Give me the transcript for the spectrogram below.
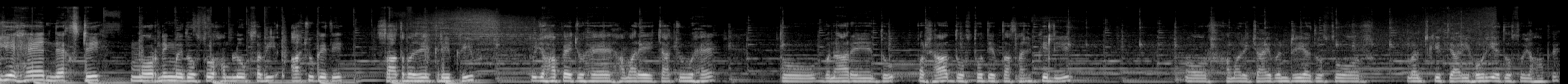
ये है नेक्स्ट डे मॉर्निंग में दोस्तों, हम लोग सभी आ चुके थे सात बजे करीब करीब। तो यहाँ पे जो है हमारे चाचू है तो बना रहे हैं तो प्रसाद दोस्तों देवता साहिब के लिए। और हमारी चाय बन रही है दोस्तों और लंच की तैयारी हो रही है दोस्तों यहाँ पे।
